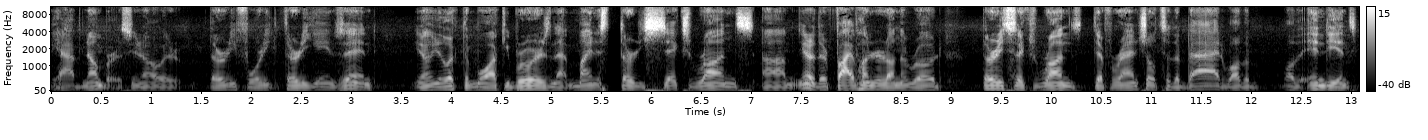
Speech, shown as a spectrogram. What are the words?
we have numbers. You know, 30, 40, 30 games in. You know, you look at the Milwaukee Brewers and that minus 36 runs. Um, you know, they're 500 on the road. 36 runs differential to the bad, while the while the Indians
